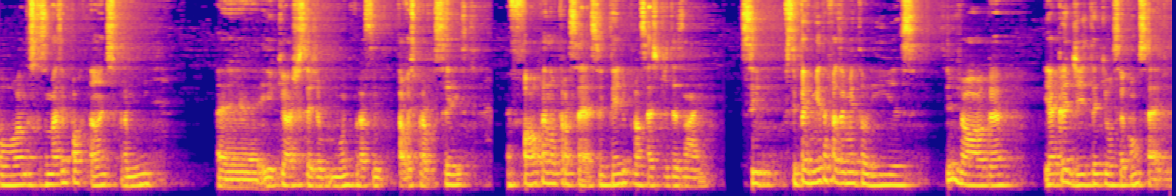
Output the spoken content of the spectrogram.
uma das coisas mais importantes para mim, é, e que eu acho que seja muito assim, talvez para vocês, é foca no processo, entende o processo de design, se, se permita fazer mentorias, se joga e acredita que você consegue.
